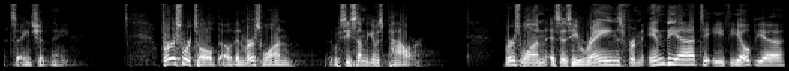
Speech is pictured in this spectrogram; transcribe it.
That's an ancient name. First, we're told, though, then verse 1, we see something of his power. Verse 1, it says, He reigns from India to Ethiopia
